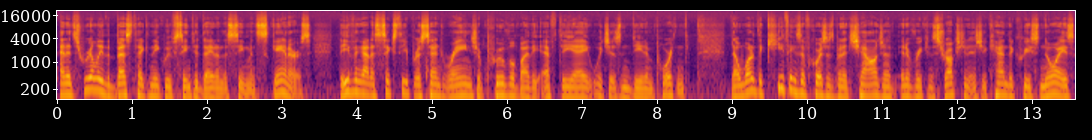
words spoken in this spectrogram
and it's really the best technique we've seen to date on the Siemens scanners. They even got a 60% range approval by the FDA, which is indeed important. Now, one of the key things, of course, has been a challenge of iterative reconstruction is you can decrease noise,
